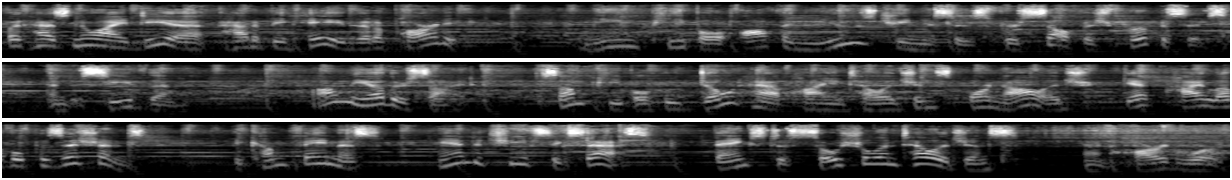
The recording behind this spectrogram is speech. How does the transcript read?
but has no idea how to behave at a party. Mean people often use geniuses for selfish purposes and deceive them. On the other side, some people who don't have high intelligence or knowledge get high level positions, become famous, and achieve success thanks to social intelligence and hard work.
